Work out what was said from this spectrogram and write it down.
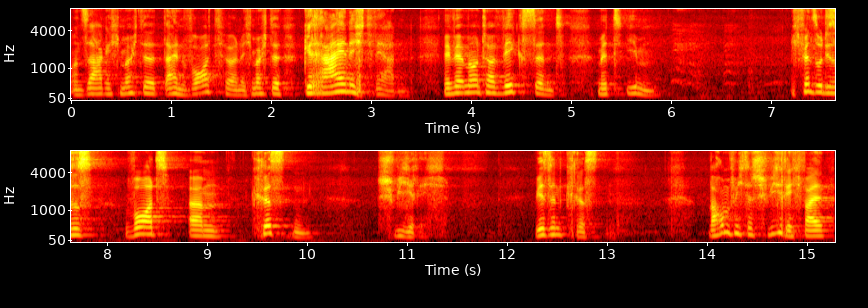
und sagen, ich möchte dein Wort hören, ich möchte gereinigt werden, wenn wir immer unterwegs sind mit ihm. Ich finde so dieses Wort ähm, Christen schwierig. Wir sind Christen. Warum finde ich das schwierig? Weil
